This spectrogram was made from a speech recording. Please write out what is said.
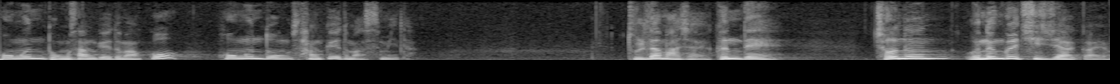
홍은 동산교회도 맞고 홍은동 상교회도 맞습니다. 둘 다 맞아요. 근데 저는 어느 걸 지지할까요?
